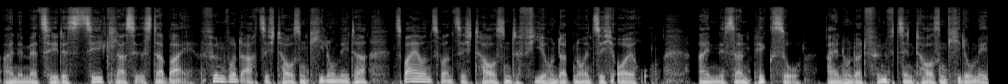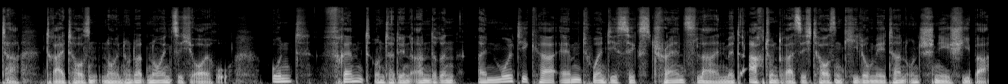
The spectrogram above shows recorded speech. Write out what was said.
Eine Mercedes C-Klasse ist dabei, 85.000 Kilometer, 22.490 Euro. Ein Nissan Pixo, 115.000 Kilometer, 3.990 Euro und, fremd unter den anderen, ein Multicar M26 Transline mit 38.000 Kilometern und Schneeschieber.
